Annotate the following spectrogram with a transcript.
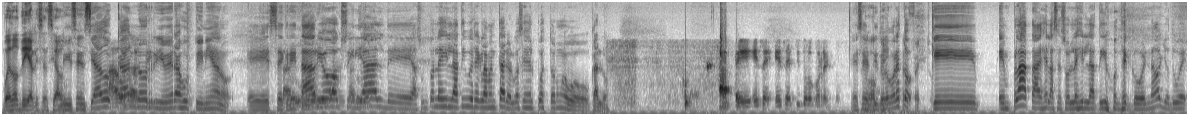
Buenos días, licenciado. licenciado Ahora Carlos sí. Rivera Justiniano, eh, secretario Iván, auxiliar de Asuntos Legislativos y Reglamentarios, algo así es el puesto nuevo, Carlos. Ah, eh, ese, ese es el título correcto. Ese es el título correcto. perfecto. Que en plata es el asesor legislativo del gobernador. Yo tuve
